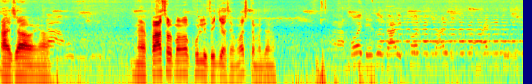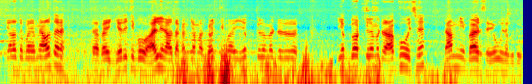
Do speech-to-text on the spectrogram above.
હા જાઓ હા. ને પાછળ પણ ખુલ્લી જગ્યા છે મસ્ત મજાનું. ત્યારે તો ભાઈ અમે આવતા ને. ત્યાં ભાઈ ઘેરેથી બહુ હાલીને આવતા કારણ કે અમારા ઘરથી ભાઈ એક કિલોમીટર એક દોઢ કિલોમીટર આઘું છે, ગામની બહાર છે, એવું છે બધું.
